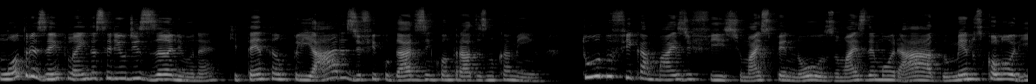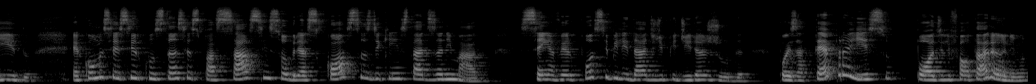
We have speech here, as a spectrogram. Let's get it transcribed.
Um outro exemplo ainda seria o desânimo, né? Que tenta ampliar as dificuldades encontradas no caminho, tudo fica mais difícil, mais penoso, mais demorado, menos colorido. É como se as circunstâncias passassem sobre as costas de quem está desanimado, sem haver possibilidade de pedir ajuda, pois até para isso pode lhe faltar ânimo.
